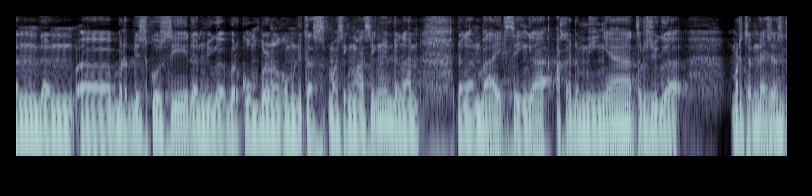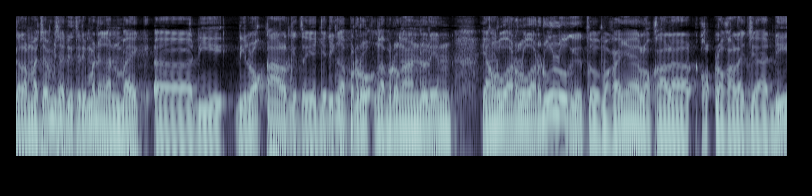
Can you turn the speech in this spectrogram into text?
dan dan eh, berdiskusi dan juga berkumpul dengan komunitas masing-masing nih dengan dengan baik. Sehingga akademinya terus juga merchandise dan segala macam bisa diterima dengan baik eh, di di lokal gitu ya jadi nggak perlu nggak perlu ngandelin yang luar-luar dulu gitu makanya lokal lokalnya jadi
